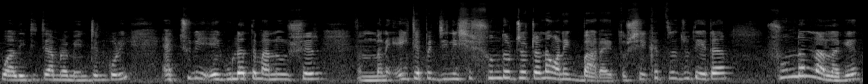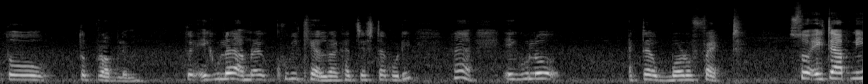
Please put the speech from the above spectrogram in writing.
কোয়ালিটিটা আমরা মেনটেন করি। অ্যাকচুয়ালি এগুলাতে মানুষের মানে এই টাইপের জিনিসের সৌন্দর্যটা না অনেক বাড়ায়। তো সেক্ষেত্রে যদি এটা সুন্দর না লাগে, তো তো প্রবলেম তো এগুলো আমরা খুবই খেয়াল রাখার চেষ্টা করি। হ্যাঁ এগুলো একটা বড় ফ্যাক্ট সো এটা আপনি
